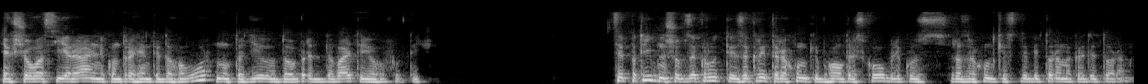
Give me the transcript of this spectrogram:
Якщо у вас є реальний контрагент і договор, ну тоді добре, додавайте його фактично. Це потрібно, щоб закрити, закрити рахунки бухгалтерського обліку з розрахунків з дебіторами і кредиторами.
